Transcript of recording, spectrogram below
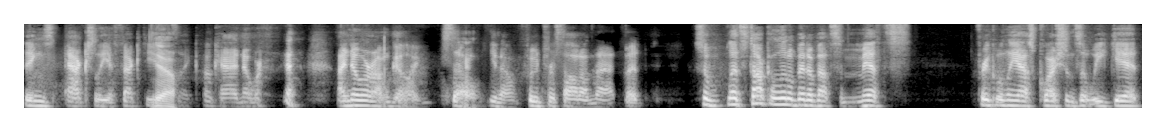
things actually affect you, Yeah. it's like, okay, I know where I know where I'm going. So, you know, food for thought on that. But so let's talk a little bit about some myths frequently asked questions that we get,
